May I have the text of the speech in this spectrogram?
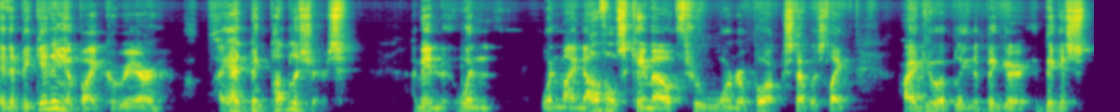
in the beginning of my career, I had big publishers. I mean, when when my novels came out through Warner Books, that was like arguably the bigger biggest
